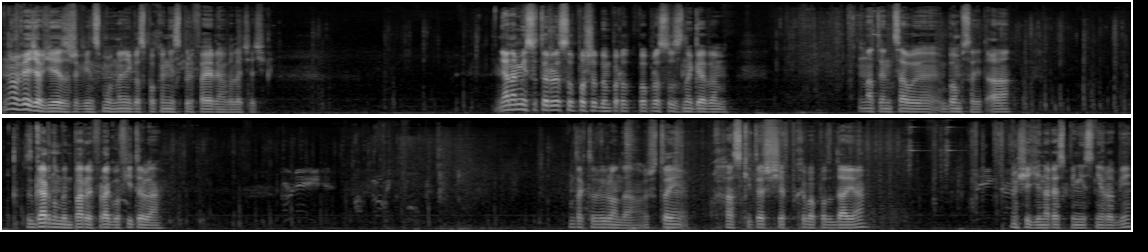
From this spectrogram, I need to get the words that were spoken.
No wiedział gdzie jest, że więc mógł na niego spokojnie z Prefire'em wylecieć. Ja na miejscu terrorystów poszedłbym po, po prostu z Negevem. Na ten cały bombsite A. Zgarnąłbym parę fragów i tyle. No tak to wygląda. Już tutaj Husky też się chyba poddaje. Siedzi na respie, nic nie robi.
